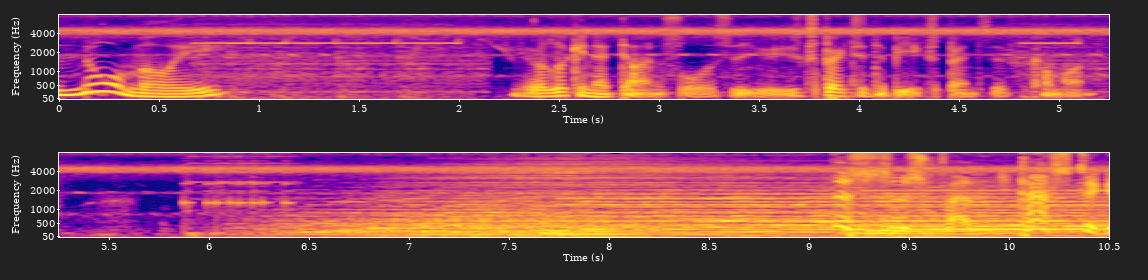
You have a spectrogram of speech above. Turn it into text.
normally, you're looking at dinosaurs. You expect it to be expensive. Come on. This is fantastic!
